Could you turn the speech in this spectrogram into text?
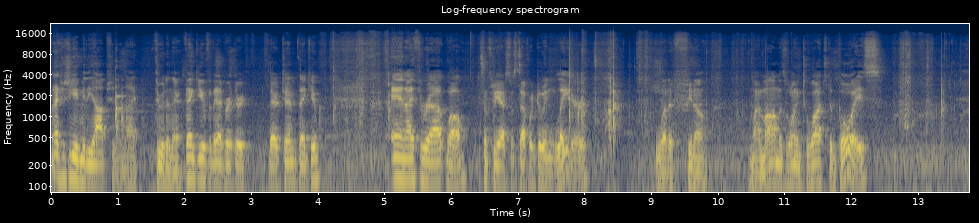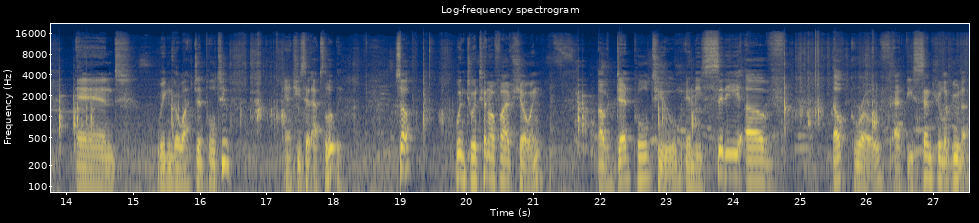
Actually, she gave me the option, and I threw it in there. Thank you for the happy birthday there, Tim. Thank you. And I threw out, well, since we have some stuff we're doing later, what if, you know, my mom is willing to watch The Boys and we can go watch Deadpool 2? And she said, absolutely. So, went to a 10.05 showing of Deadpool 2 in the city of Elk Grove at the Century Laguna.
